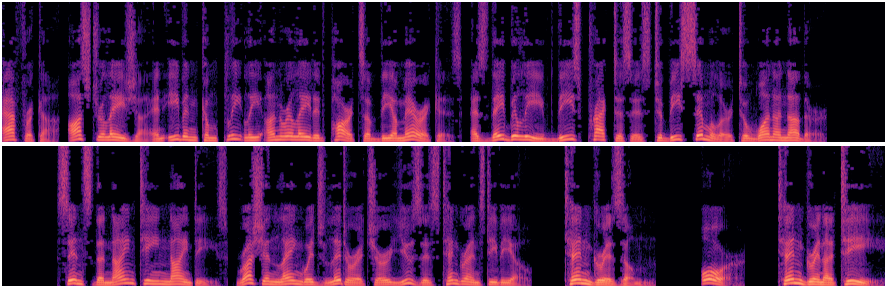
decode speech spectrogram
Africa, Australasia and even completely unrelated parts of the Americas, as they believed these practices to be similar to one another. Since the 1990s, Russian-language literature uses Tengrinstivio Tengrism or Tengrinati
